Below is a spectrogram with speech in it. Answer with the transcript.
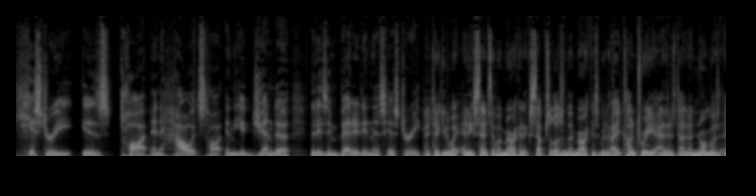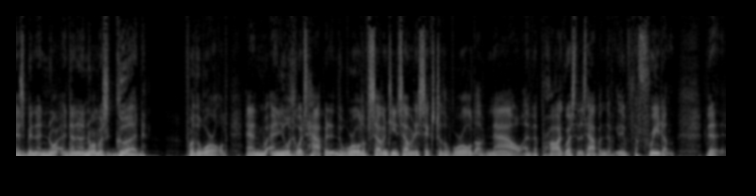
history is taught and how it's taught and the agenda that is embedded in this history and taking away any sense of American exceptionalism that America has been a Right. good country and has done enormous has been enor- done an enormous good for the world and and you look at what's happened in the world of 1776 to the world of now and the progress that has happened the, the freedom that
